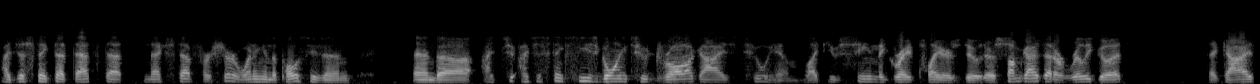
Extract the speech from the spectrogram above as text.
I just think that that's that next step for sure. Winning in the postseason, And uh, I, I just think he's going to draw guys to him like you've seen the great players do. There's some guys that are really good that guys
